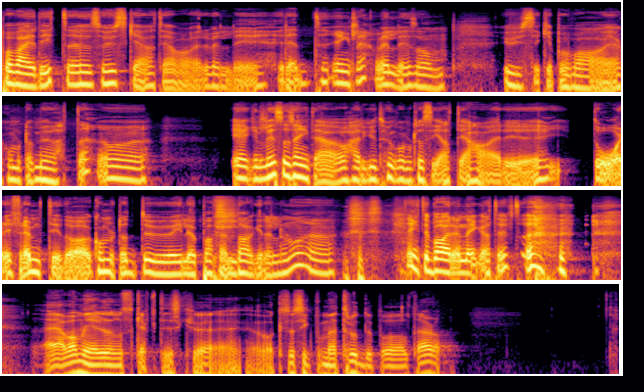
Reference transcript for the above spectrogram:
på vei dit uh, så husker jeg at jeg var veldig redd, egentlig. Veldig sånn usikker på hva jeg kommer til å møte. Og egentlig så tenkte jeg å herregud, hun kommer til å si at jeg har eh, dårlig fremtid og kommer til å dø i løpet av fem dager eller noe. Jeg tenkte bare negativt. Jeg var mer sånn skeptisk. Jeg var ikke så sikker på om jeg trodde på alt det her, da.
